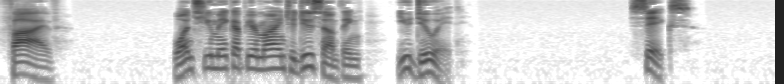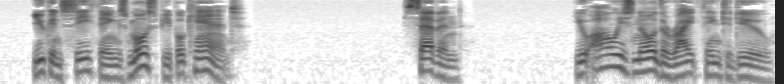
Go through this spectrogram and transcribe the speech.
5. Once you make up your mind to do something, you do it. 6. You can see things most people can't. 7. You always know the right thing to do.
